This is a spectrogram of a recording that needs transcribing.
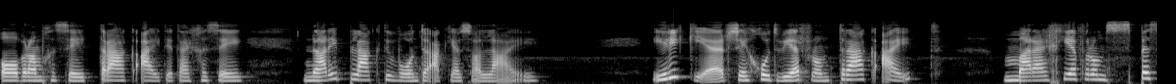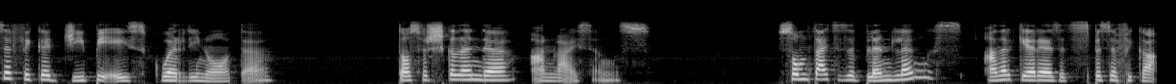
Abraham gesê het trek uit, het hy gesê na die plek toe waartoe ek jou sal lei. Hierdie keer sê God weer vir hom trek uit, maar hy gee vir hom spesifieke GPS koördinate. Daar's verskillende aanwysings. Somstyds is dit blindelings, ander kere is dit spesifieke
